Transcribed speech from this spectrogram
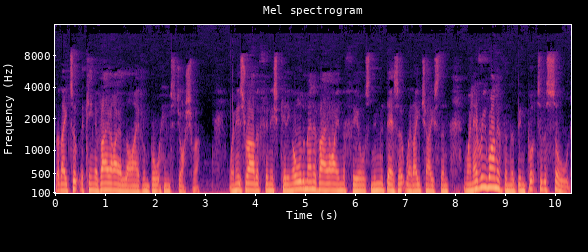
But they took the king of Ai alive and brought him to Joshua. When Israel had finished killing all the men of Ai in the fields and in the desert where they chased them, and when every one of them had been put to the sword,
